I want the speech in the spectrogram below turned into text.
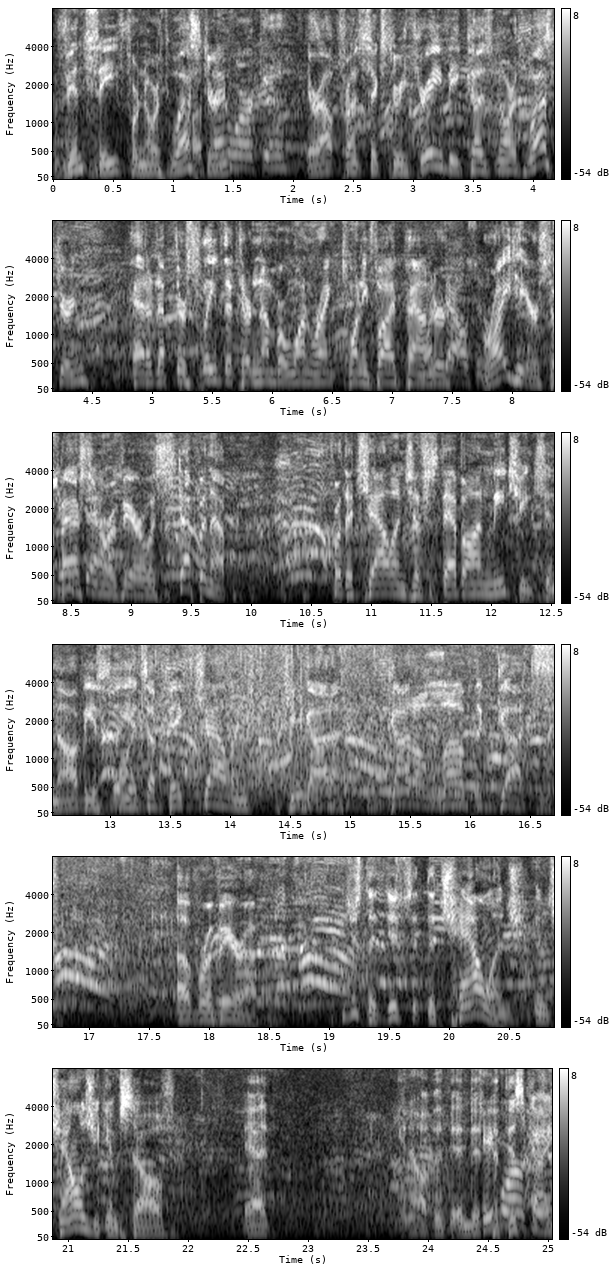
Vinci for Northwestern. Been working. They're out front 633 because Northwestern had it up their sleeve that their number one ranked 25 pounder 1,000. right here. Sebastian Rivera was stepping up for the challenge of Stevan Micic. And obviously it's a big challenge. You gotta, gotta love the guts of Rivera. Just the, just the challenge, in challenging himself at, you know, but this guy.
